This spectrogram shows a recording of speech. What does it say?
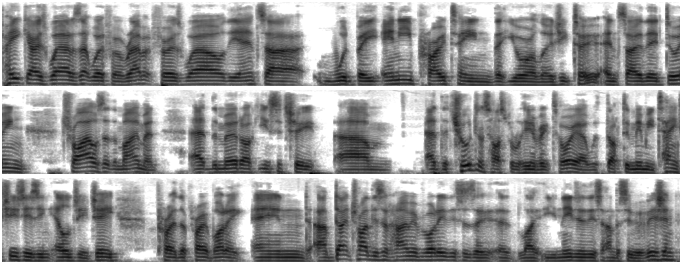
Pete goes, wow, does that work for a rabbit fur as well? The answer would be any protein that you're allergic to. And so they're doing trials at the moment at the Murdoch Institute um, at the Children's Hospital here in Victoria with Dr. Mimi Tang. She's using LGG, pro, the probiotic. And um, don't try this at home, everybody. This is a, a like you need to do this under supervision.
